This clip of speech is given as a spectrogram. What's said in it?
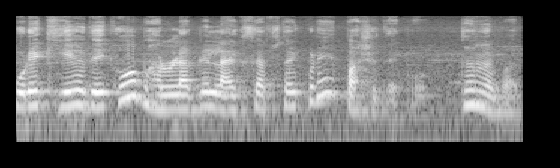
করে খেয়েও দেখো। ভালো লাগলে লাইক সাবস্ক্রাইব করে পাশে দেখো। ধন্যবাদ।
